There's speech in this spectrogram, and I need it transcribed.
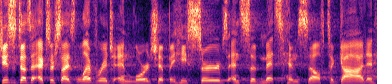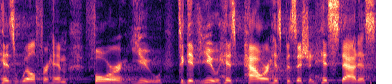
Jesus doesn't exercise leverage and lordship, but he serves and submits himself to God and his will for him for you, to give you his power, his position, his status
